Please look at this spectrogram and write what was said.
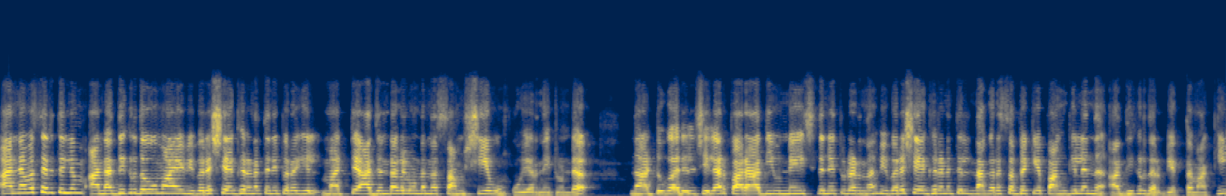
അനവസരത്തിലും അനധികൃതവുമായ വിവരശേഖരണത്തിന് പിറകിൽ മറ്റ് അജണ്ടകളുണ്ടെന്ന സംശയവും ഉയർന്നിട്ടുണ്ട്. നാട്ടുകാരിൽ ചിലർ പരാതി ഉന്നയിച്ചതിനെ തുടർന്ന് വിവരശേഖരണത്തിൽ നഗരസഭയ്ക്ക് പങ്കില്ലെന്ന് അധികൃതർ വ്യക്തമാക്കി.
